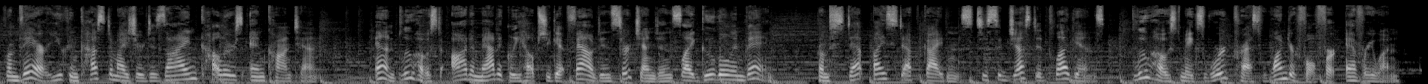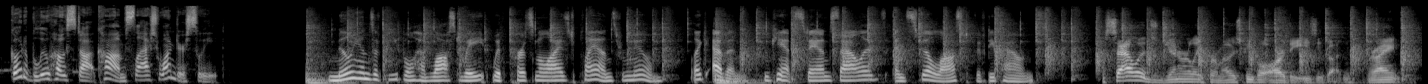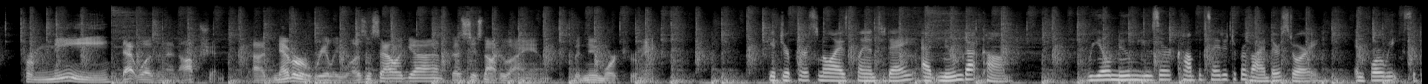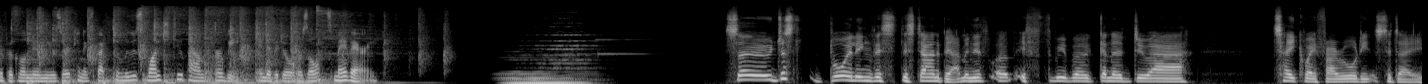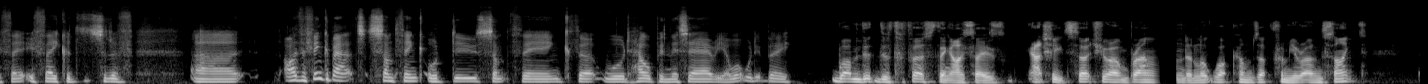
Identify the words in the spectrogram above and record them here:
From there, you can customize your design, colors, and content. And Bluehost automatically helps you get found in search engines like Google and Bing. From step-by-step guidance to suggested plugins, Bluehost makes WordPress wonderful for everyone. Go to bluehost.com/wondersuite. Millions of people have lost weight with personalized plans from Noom, like Evan, who can't stand salads and still lost 50 pounds. Salads generally for most people are the easy button, right? For me, that wasn't an option. I never really was a salad guy. That's just not who I am. But Noom worked for me. Get your personalized plan today at Noom.com. Real Noom user compensated to provide their story. In four weeks, the typical Noom user can expect to lose one to two pounds per week. Individual results may vary. So, just boiling this this down a bit. I mean, if uh, if we were going to do our takeaway for our audience today, if they if they could sort of uh, either think about something or do something that would help in this area, what would it be? Well, I mean, the, the first thing I say is actually search your own brand and look what comes up from your own site.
